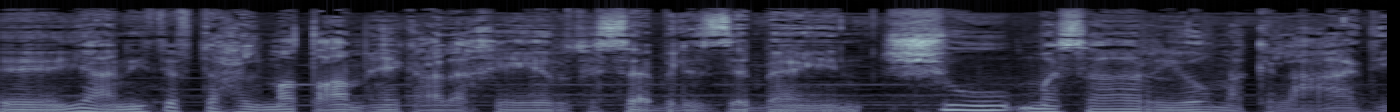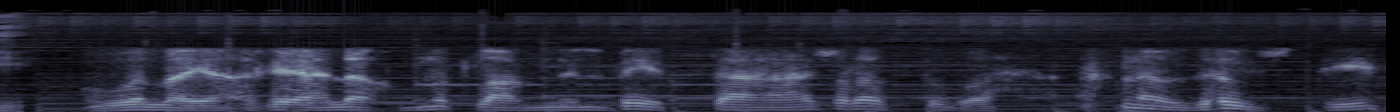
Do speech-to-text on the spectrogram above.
آه، يعني تفتح المطعم هيك على خير وتستقبل الزباين؟ شو مسار يومك العادي؟ والله يا أخي هلا بنطلع من البيت الساعة 10 الصبح. أنا وزوجتي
